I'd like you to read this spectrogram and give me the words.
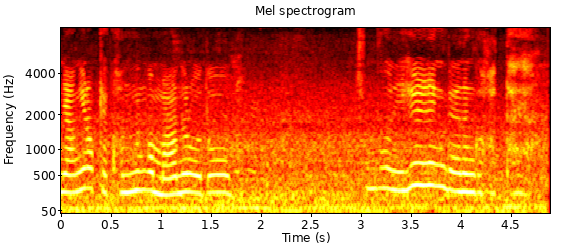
그냥 이렇게 걷는 것만으로도 충분히 힐링되는 것 같아요.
